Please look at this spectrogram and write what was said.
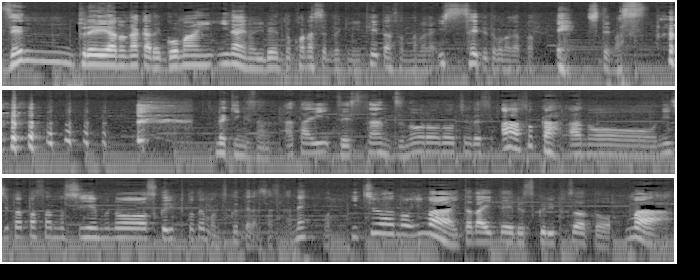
全プレイヤーの中で5万以内のイベントこなしてる時にテータさんの名前が一切出てこなかった。え、知ってます。ラッキングさん、あたい絶賛頭脳労働中です。ああ、そっか。あのー、にじパパさんの CM のスクリプトでも作ってらっしゃるんですかね。一応あの、今いただいているスクリプトだと、まあ、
